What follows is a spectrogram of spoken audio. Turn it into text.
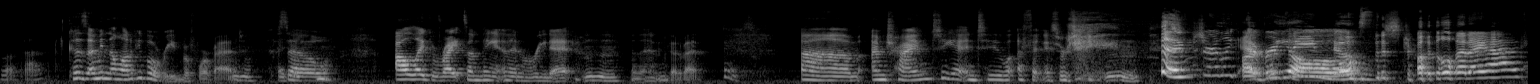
I love that. Because I mean a lot of people read before bed, Mhm. So I'll like write something and then read it Mm-hmm. and then go to bed. Nice. Um, I'm trying to get into a fitness routine. Mm. I'm sure like Aren't everybody knows the struggle that I have.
